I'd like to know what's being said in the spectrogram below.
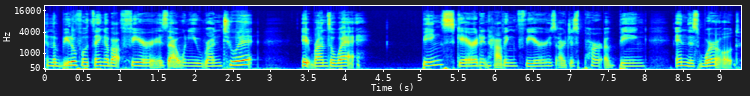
And the beautiful thing about fear is that when you run to it, it runs away. Being scared and having fears are just part of being in this world.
